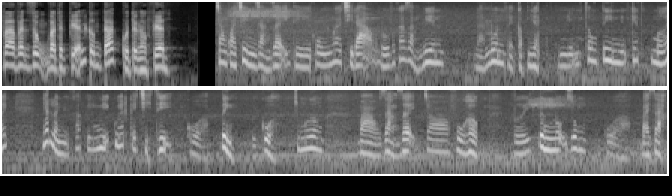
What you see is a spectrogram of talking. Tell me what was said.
và vận dụng vào thực tiễn công tác của từng học viên. Trong quá trình giảng dạy thì cũng chỉ đạo đối với các giảng viên là luôn phải cập nhật những thông tin, những kiến thức mới, nhất là những các cái nghị quyết, cái chỉ thị của tỉnh, của trung ương vào giảng dạy cho phù hợp với từng nội dung của bài giảng.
